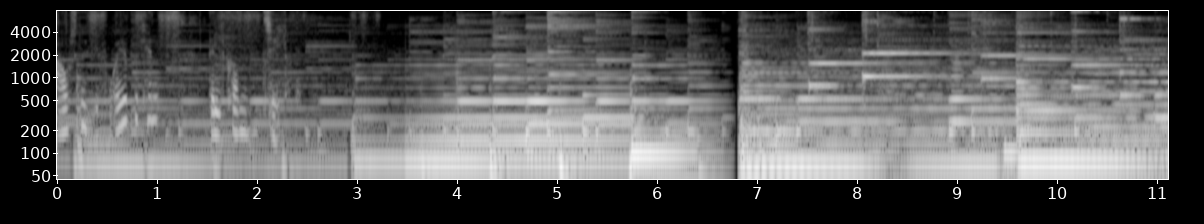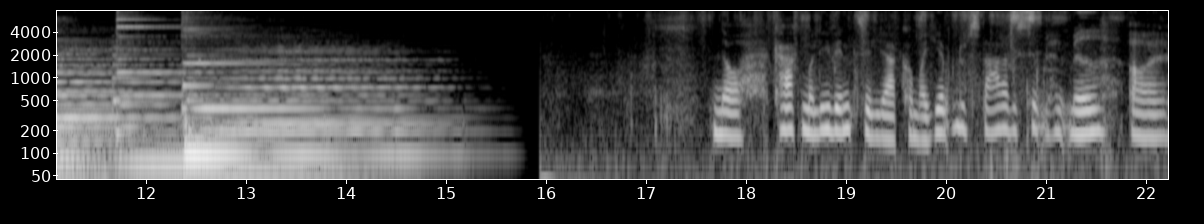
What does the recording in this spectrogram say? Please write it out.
afsnit i Foræbekendt. Velkommen til. Kaffen må lige vente til jeg kommer hjem. Nu starter vi simpelthen med at øh,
